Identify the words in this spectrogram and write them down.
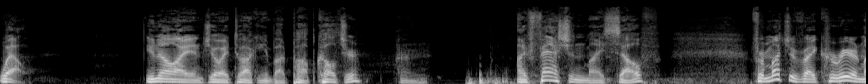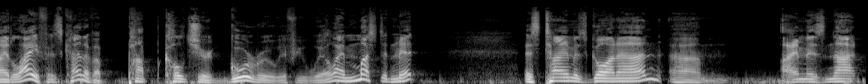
Well, you know I enjoy talking about pop culture. Um, I fashioned myself for much of my career and my life as kind of a pop culture guru, if you will. I must admit, as time has gone on, um, I'm as not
